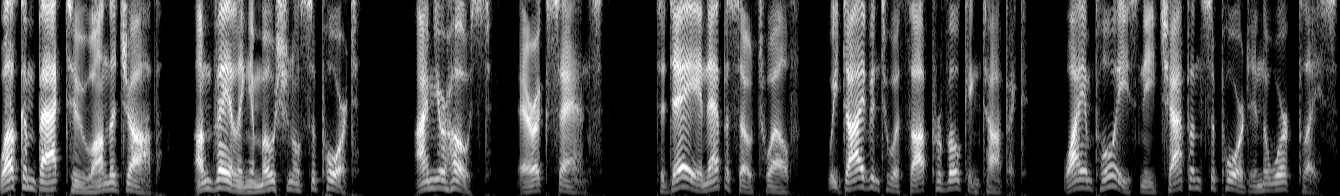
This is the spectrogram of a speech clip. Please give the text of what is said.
Welcome back to On the Job, Unveiling Emotional Support. I'm your host, Eric Sands. Today, in episode 12, we dive into a thought provoking topic why employees need chaplain support in the workplace.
